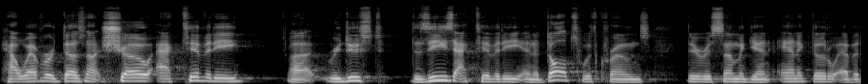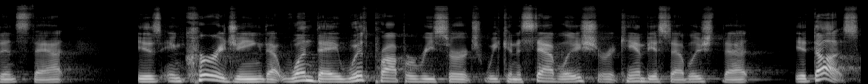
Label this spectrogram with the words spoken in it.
however, does not show activity, uh, reduced disease activity in adults with Crohn's. There is some, again, anecdotal evidence that is encouraging that one day, with proper research, we can establish, or it can be established, that it does.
